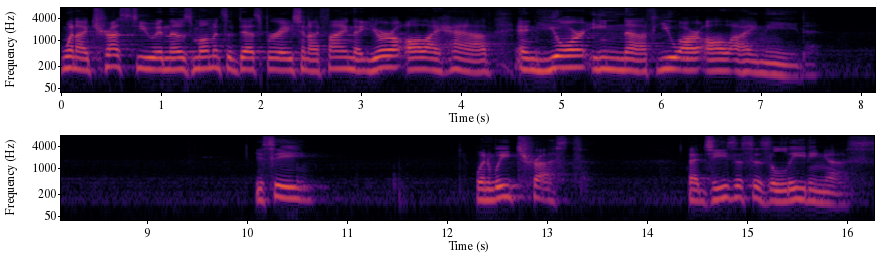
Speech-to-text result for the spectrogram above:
when I trust you in those moments of desperation, I find that you're all I have and you're enough. You are all I need. You see, when we trust that Jesus is leading us,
